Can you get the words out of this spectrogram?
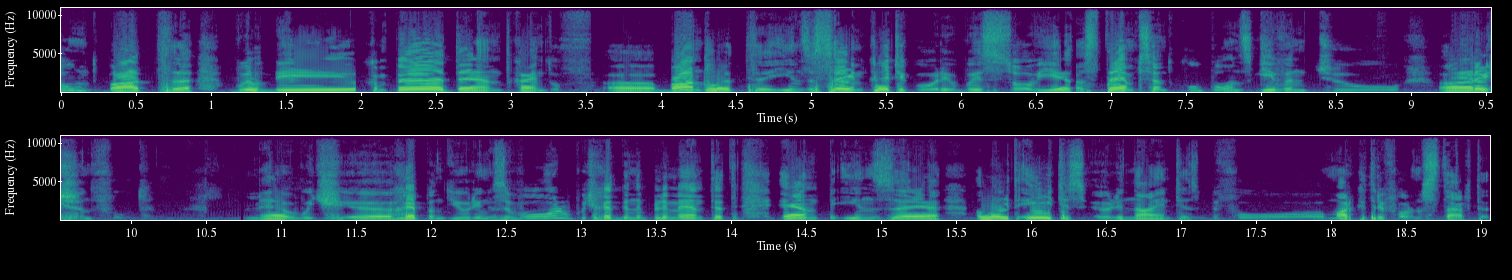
doomed, but uh, will be compared and kind of uh, bundled in the same category with Soviet stamps and coupons given to uh, ration food. Uh, which uh, happened during the war, which had been implemented, and in the late 80s, early 90s, before market reform started.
